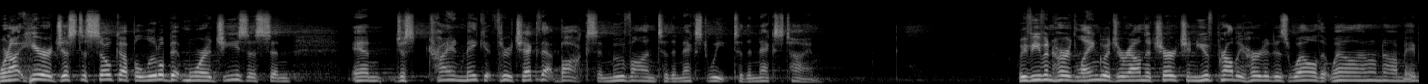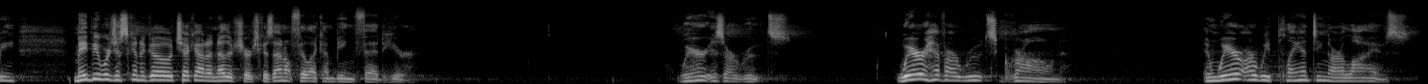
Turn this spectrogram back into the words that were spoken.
We're not here just to soak up a little bit more of Jesus and, and just try and make it through. Check that box and move on to the next week, to the next time. We've even heard language around the church, and you've probably heard it as well that, well, I don't know, maybe, maybe we're just going to go check out another church because I don't feel like I'm being fed here. Where is our roots? Where have our roots grown? And where are we planting our lives?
